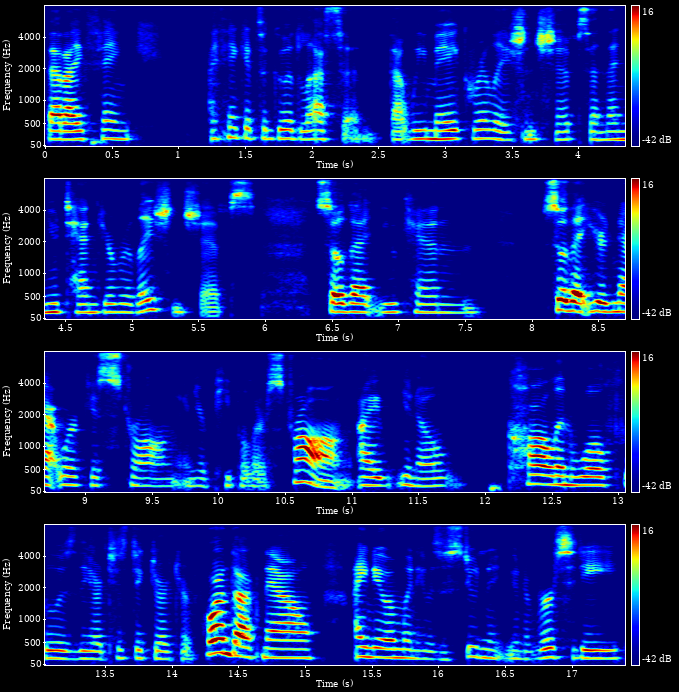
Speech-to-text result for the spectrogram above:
that I think I think it's a good lesson that we make relationships and then you tend your relationships so that you can so that your network is strong and your people are strong. I, you know, Colin Wolf, who is the artistic director of Quandoc now. I knew him when he was a student at university,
